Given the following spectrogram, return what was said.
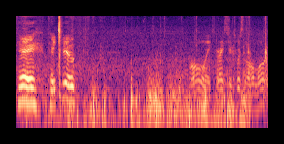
Okay, take two. Holy Christ, you're twisting the whole motor.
